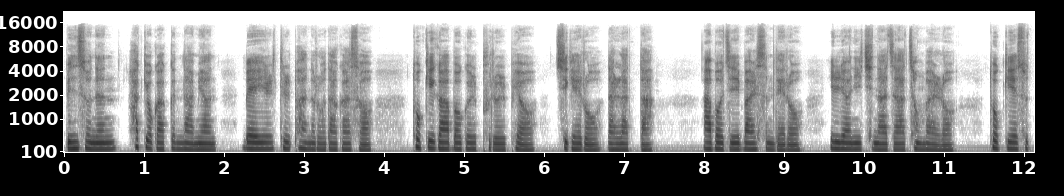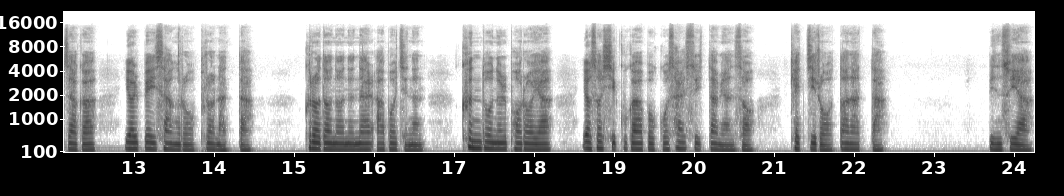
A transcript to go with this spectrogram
민수는 학교가 끝나면 매일 들판으로 나가서 토끼가 먹을 풀을 베어 지게로 날랐다. 아버지 말씀대로 1년이 지나자 정말로 토끼의 숫자가 10배 이상으로 불어났다. 그러던 어느 날 아버지는 큰 돈을 벌어야 여섯 식구가 먹고 살 수 있다면서 객지로 떠났다. 민수야,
